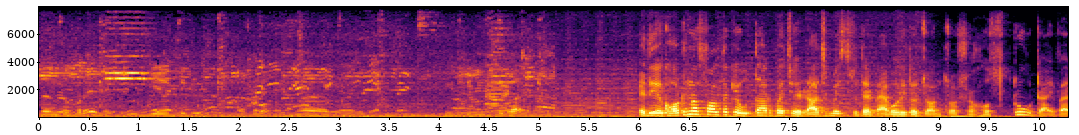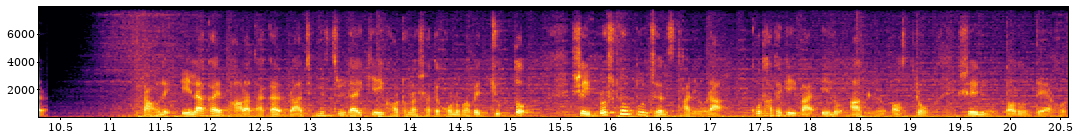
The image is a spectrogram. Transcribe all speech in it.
তদন্ত দেখছি কি হচ্ছে কি। এদিকে ঘটনাস্থল থেকে উদ্ধার হয়েছে রাজমিস্ত্রিদের ব্যবহৃত যন্ত্র সহ স্ক্রু ড্রাইভার। তাহলে এলাকায় ভাড়া থাকা রাজমিস্ত্রিরাই কি এই ঘটনার সাথে কোনোভাবে যুক্ত? সেই প্রশ্নও তুলছেন স্থানীয়রা। কোথা থেকেই বা এলো আগ্নেয় অস্ত্র? সেই নিয়ে তদন্তে এখন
